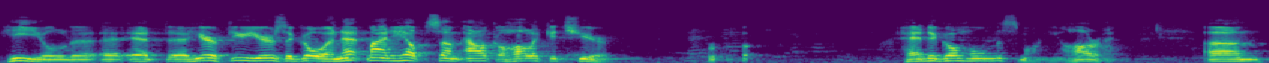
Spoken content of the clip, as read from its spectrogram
healed uh, at uh, here a few years ago, and that might help some alcoholic at cheer. Had to go home this morning. All right. Um,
